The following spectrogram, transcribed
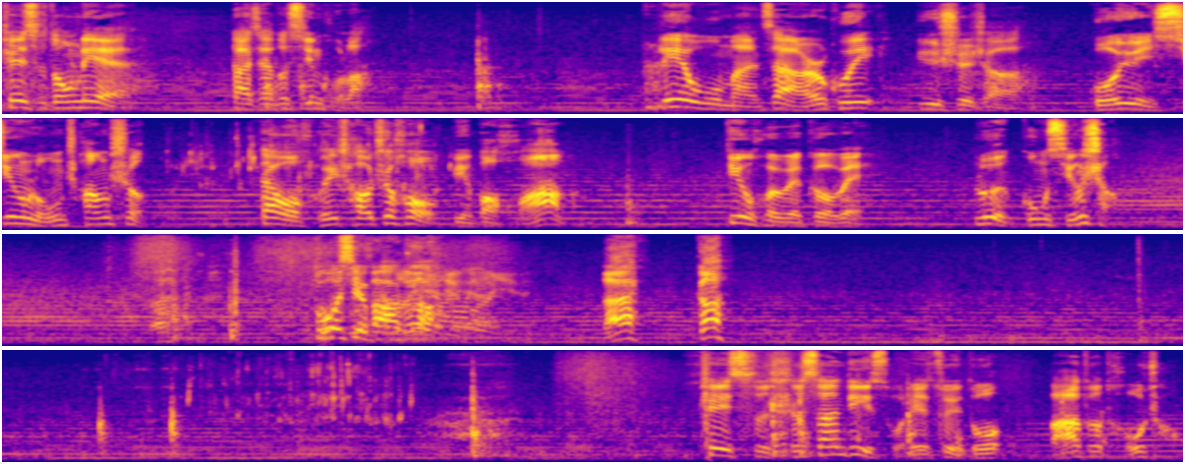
这次冬猎，大家都辛苦了。猎物满载而归，预示着国运兴隆昌盛。待我回朝之后禀报皇阿玛，定会为各位论功行赏。多谢八哥。来干！这次十三弟所猎最多，拔得头筹，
